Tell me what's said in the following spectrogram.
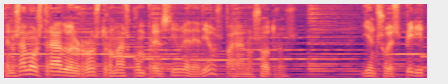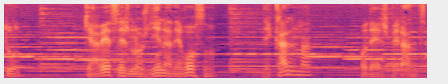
que nos ha mostrado el rostro más comprensible de Dios para nosotros, y en su Espíritu, que a veces nos llena de gozo, de calma o de esperanza.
